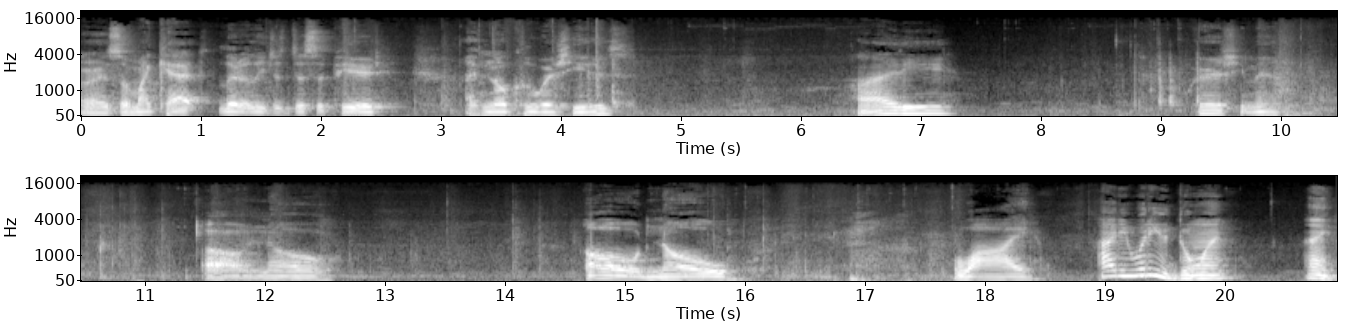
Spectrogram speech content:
Alright, so my cat literally just disappeared. I have no clue where she is. Hidey. Where is she, man? Oh no. Oh no. Why? Hidey, what are you doing? Hey,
